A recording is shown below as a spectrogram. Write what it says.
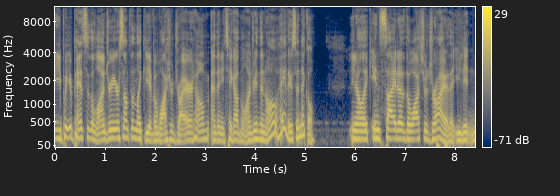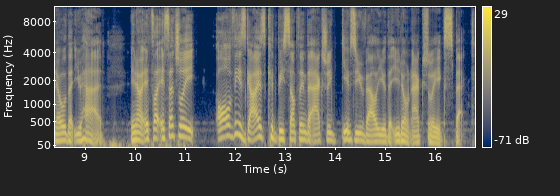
you put your pants through the laundry or something. Like you have a washer dryer at home, and then you take out the laundry, and then oh hey, there's a nickel. You know, like inside of the washer dryer that you didn't know that you had. You know, it's like essentially all of these guys could be something that actually gives you value that you don't actually expect.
